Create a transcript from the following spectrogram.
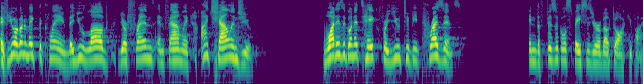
If you are going to make the claim that you love your friends and family, I challenge you. What is it going to take for you to be present in the physical spaces you're about to occupy?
